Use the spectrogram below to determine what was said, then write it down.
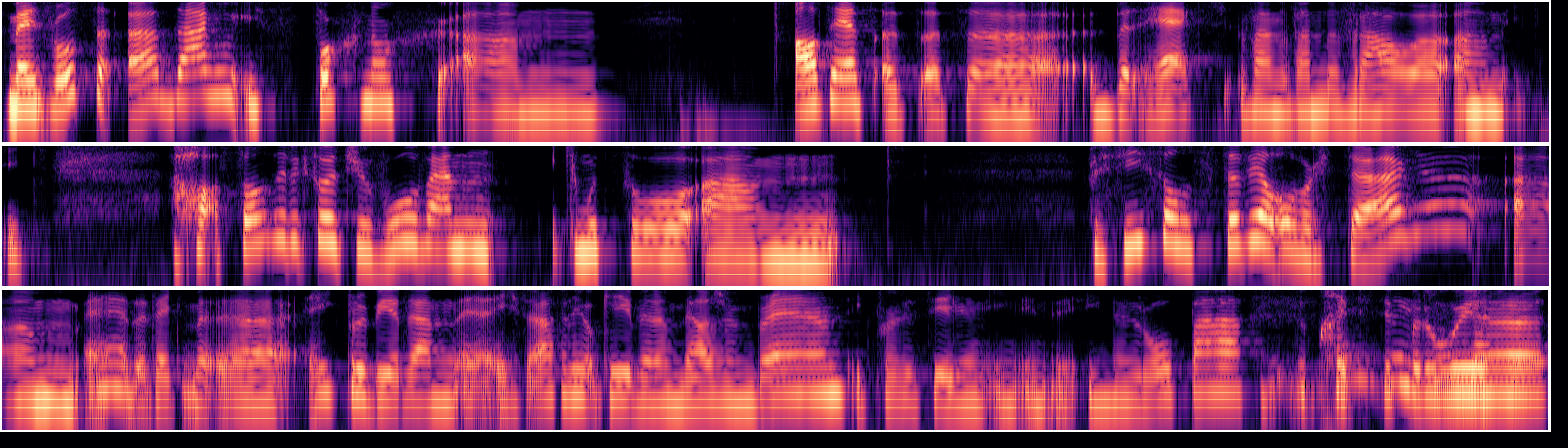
Mijn grootste uitdaging is toch nog ehm, altijd het, het, het bereik van, van de vrouwen. Ehm, ik, ik, oh, soms heb ik zo het gevoel van, ik moet zo precies soms te veel overtuigen. Ehm, hè, dat ik, eh, ik probeer dan eh, echt uit te leggen, oké, ik ben een Belgian brand, ik produceer in, in, in Europa. De, de heb prijs, denk supergoeie- je dat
